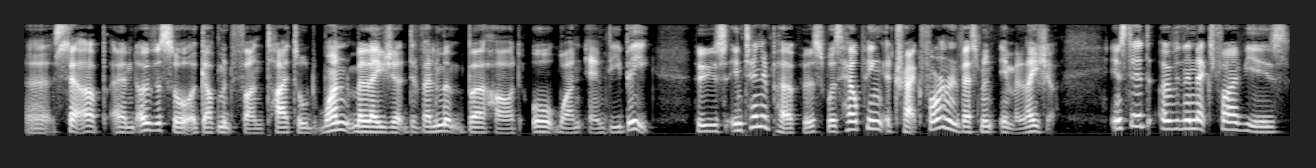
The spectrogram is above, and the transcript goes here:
uh, set up and oversaw a government fund titled One Malaysia Development Berhad or 1MDB, whose intended purpose was helping attract foreign investment in Malaysia. Instead, over the next five years,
